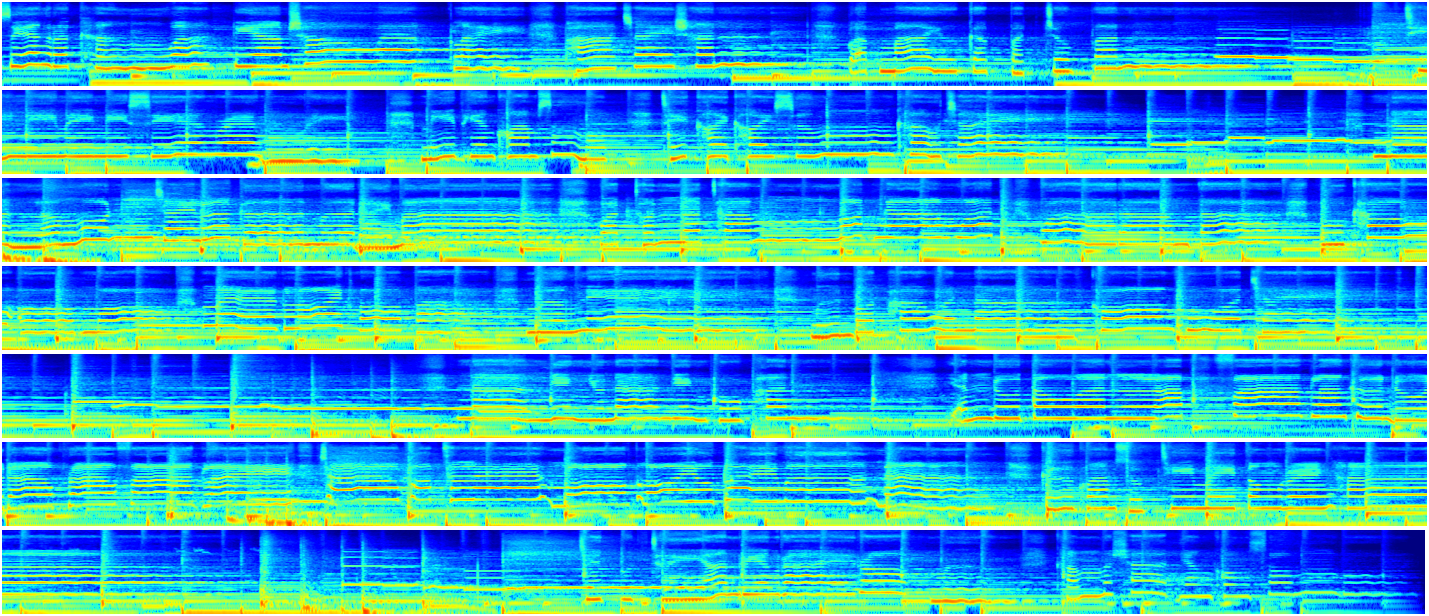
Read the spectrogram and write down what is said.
เสียงระฆังวัดยามเช้าแววไกล พาใจฉัน กลับมาอยู่กับปัจจุบัน ที่นี่ไม่มีเสียงเร่งรี มีเพียงความสงบที่ค่อยๆซึม ಎಂದು ತ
